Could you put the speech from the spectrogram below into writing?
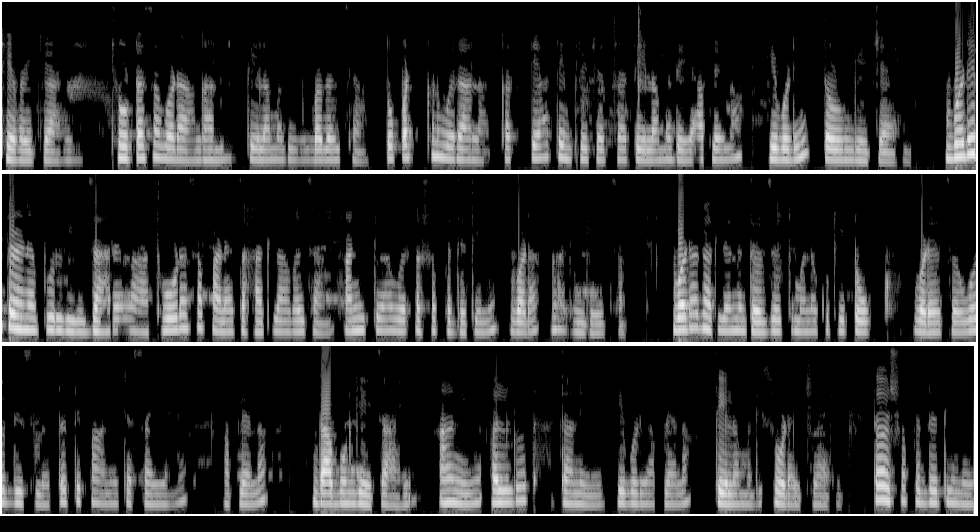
ठेवायची आहे. छोटासा वडा घालून तेलामध्ये बघायचा. तो पटकन वर आला का त्या टेम्परेचरच्या तेलामध्ये आपल्याला हे वडे तळून घ्यायचे आहे. वडे तळण्यापूर्वी झाऱ्याला थोडासा पाण्याचा हात लावायचा आणि त्यावर अशा पद्धतीने वडा घालून घ्यायचा. वडा घातल्यानंतर जर तुम्हाला कुठे टोक वड्याचं वर दिसलं तर ते पाण्याच्या साह्याने आपल्याला दाबून घ्यायचं आहे आणि अलगद हाताने हे वडे आपल्याला तेलामध्ये सोडायचे आहे. तर अशा पद्धतीने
